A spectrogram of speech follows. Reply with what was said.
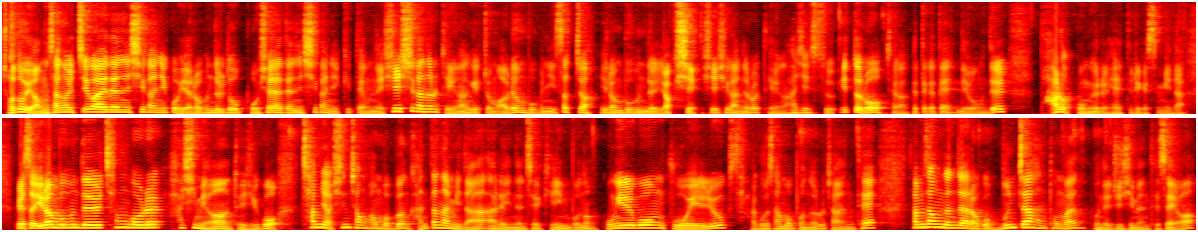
저도 영상을 찍어야 되는 시간이 있고 여러분들도 보셔야 되는 시간이 있기 때문에 실시간으로 대응하기 좀 어려운 부분이 있었죠. 이런 부분들 역시 실시간으로 대응하실 수 있도록 제가 그때그때 내용들 바로 공유를 해드리겠습니다. 그래서 이런 부분들 참고를 하시면 되시고 참여 신청 방법은 간단합니다. 아래 있는 제 개인 번호 010-9516-4935 번호로 저한테 삼성전자라고 문자 한 통만 보내주시면 되세요.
